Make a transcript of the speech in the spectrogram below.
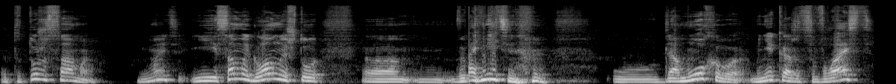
Это то же самое. Понимаете? И самое главное, что вы поймите, для Мохова, мне кажется, власть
